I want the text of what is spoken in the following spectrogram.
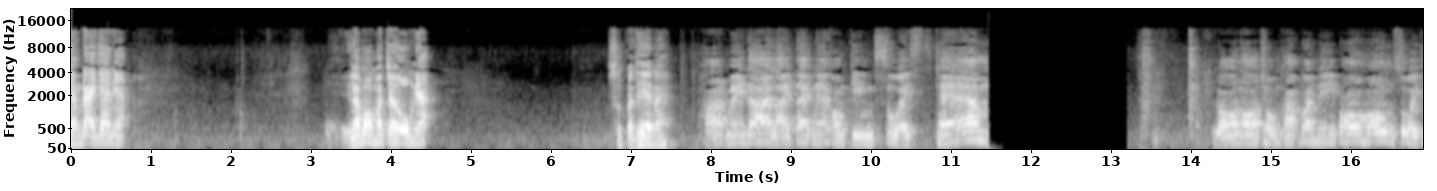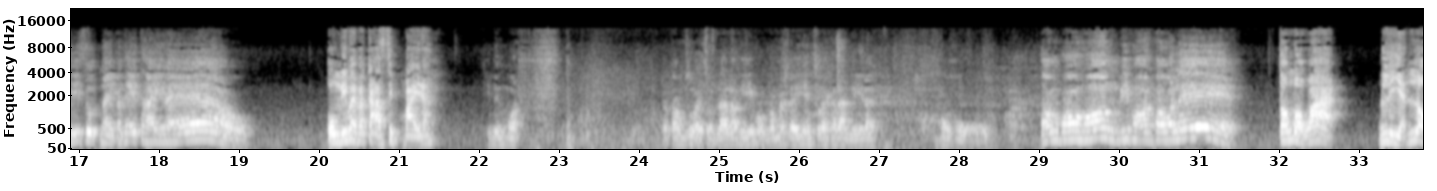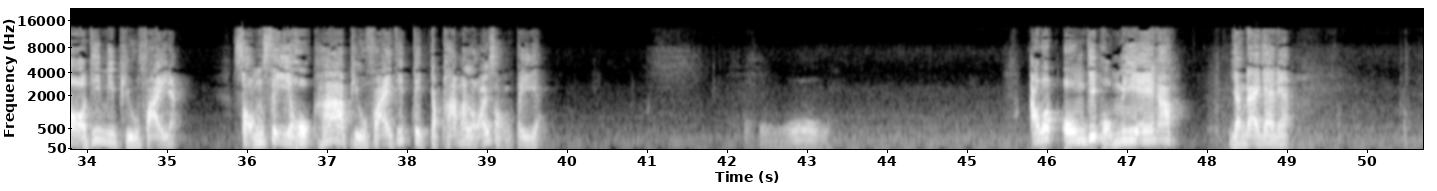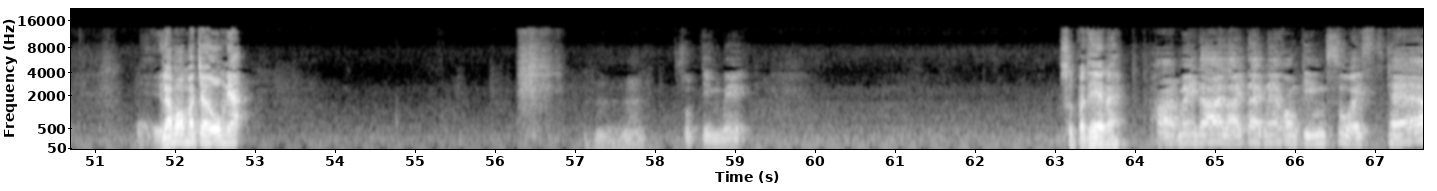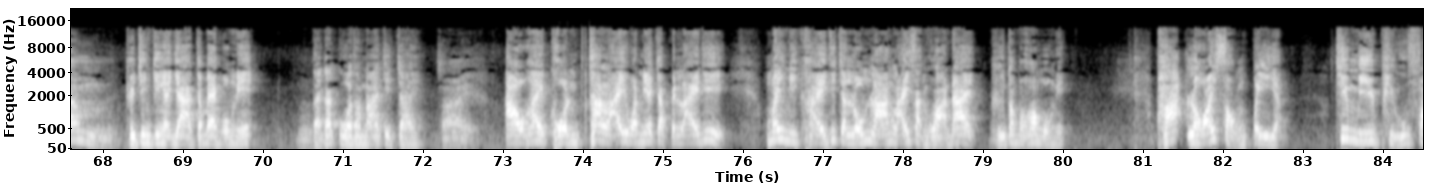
ยังได้แค่เนี้ย แล้วพอมาเจอองค์เนี้ย สุดประเทศไหมพลาดไม่ได้หลายแตกแน่ของจริงสวยแชมป์รอรอชมครับ วันนี้พ่อห้องสวยที่สุดในประเทศไทยแล้ว องค์นี้ใบประกาศสิบใบนะ ที่หนึ่งหมดก็ต้องสวยสุดแล้วละพี่ผมก็ไม่เคยเห็นสวยขนาดนี้เลย โอ้โห ต้องพอห้องพี่พรปวเลศต้องบอกว่า เหรียญหล่อที่มีผิวไฟเนี่ยสองสี่หกห้าผิวไฟที่ติดกับพระมาร้อยสองปีอะโอ้โหเอาว่าองค์ที่ผมมีเองเอายังได้แค่เนี้ย แล้วพอมาเจอองค์เนี้ย หืม สุดจริงพี่สุดประเทศไหมพลาดไม่ได้หลายแตกแน่ของจริงสวยแชมป์คือจริง ๆอะอยากจะแบ่งองค์นี้ อืมแต่ก็กลัวทำร้ายจิตใจ ใช่ เอาให้คนถ้าไลฟ์วันนี้จะเป็นไลฟ์ที่ ไม่มีใครที่จะล้มล้างไลฟ์สังขวานได้ คือต้องพระห้ององค์นี้ พระร้อยสองปีอะที่มีผิวไฟ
